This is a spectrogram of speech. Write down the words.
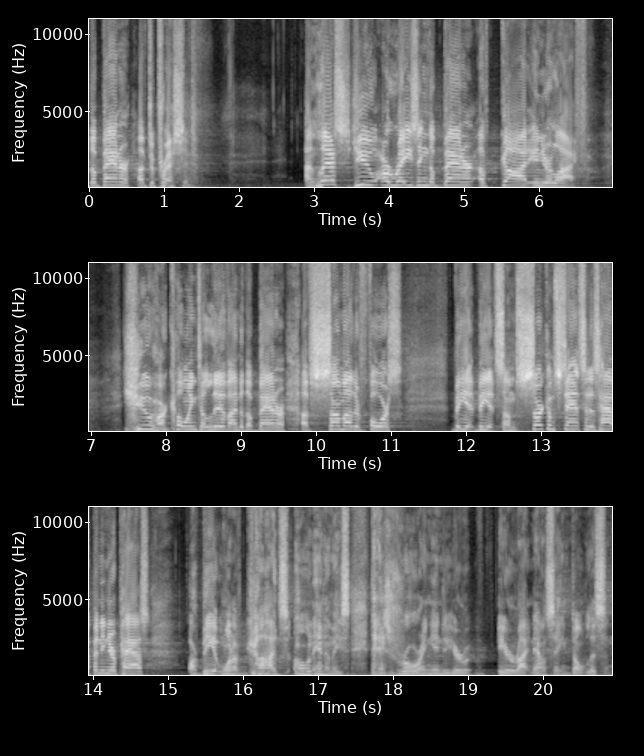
the banner of depression. Unless you are raising the banner of God in your life, you are going to live under the banner of some other force, be it, be it some circumstance that has happened in your past, or be it one of God's own enemies that is roaring into your ear right now saying, Don't listen.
